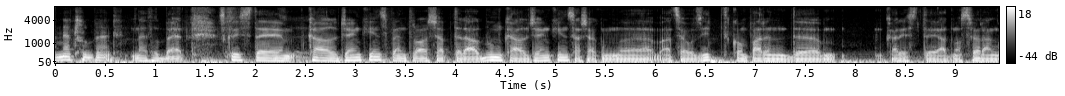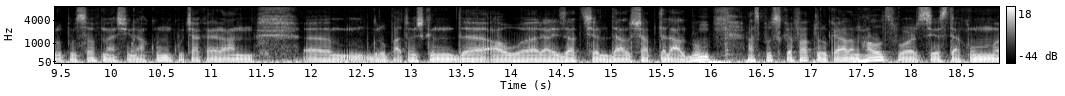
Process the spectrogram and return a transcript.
Nettlebed. Nettlebed, scris de Carl Jenkins pentru al șaptelea album. Carl Jenkins, așa cum uh, ați auzit, comparând uh, care este atmosfera în grupul Soft Machine acum cu cea care era în uh, grup atunci când uh, au uh, realizat cel de-al șaptelea album. A spus că faptul că Alan Holdsworth este acum uh,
